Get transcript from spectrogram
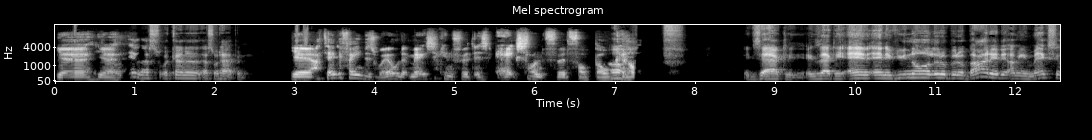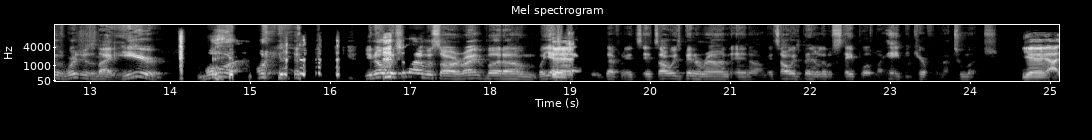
Yeah, yeah. So, yeah, that's what kind of that's what happened. Yeah, I tend to find as well that Mexican food is excellent food for bulking oh. up. Exactly, exactly. And and if you know a little bit about it, I mean Mexicans we're just like here more, more. you know, which a lot of us are, right? But um, but yeah, yeah definitely. It's it's always been around, and um, it's always been a little staple of like, hey, be careful, not too much. Yeah,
